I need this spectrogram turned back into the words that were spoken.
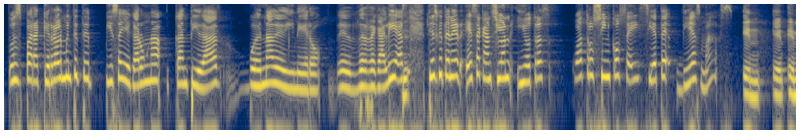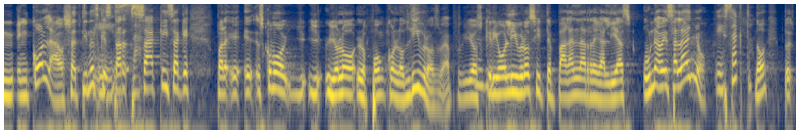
Entonces, para que realmente te empiece a llegar una cantidad buena de dinero, de, de regalías, tienes que tener esa canción y otras cuatro, cinco, seis, siete, diez más. en, en, en- en cola. O sea, tienes que estar saque y saque. Para, eh, eh, es como yo, yo- yo lo, lo pongo con los libros, ¿verdad? Porque yo escribo libros y te pagan las regalías una vez al año, Exacto. ¿no? Pues,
